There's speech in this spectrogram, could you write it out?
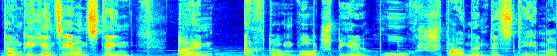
Danke Jens Ernsting. Ein, Achtung, Wortspiel, hochspannendes Thema.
